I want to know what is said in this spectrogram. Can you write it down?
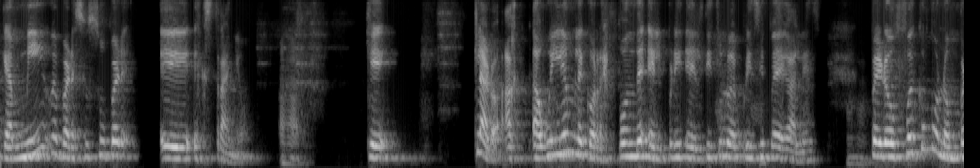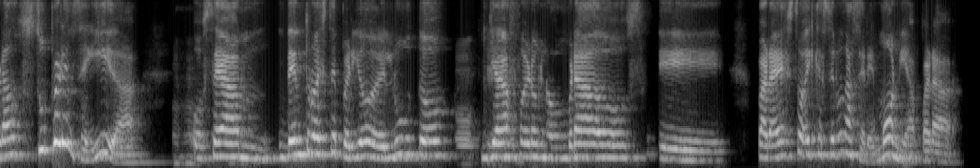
que a mí me pareció súper eh, extraño. Ajá que, claro, a, William le corresponde el, el, título de príncipe de Gales, pero fue como nombrado súper enseguida. O sea, dentro de este periodo de luto ya fueron nombrados. Eh, para esto hay que hacer una ceremonia. Para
